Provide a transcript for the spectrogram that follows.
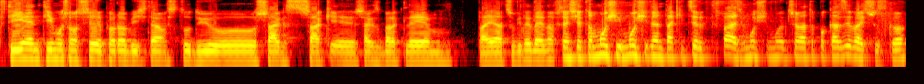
w TNT muszą się porobić tam w studiu Shaq, Shaq, Shaq z Barclayem, pajaców i tak dalej. No w sensie to musi, musi ten taki cyrk trwać, musi, trzeba to pokazywać wszystko.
